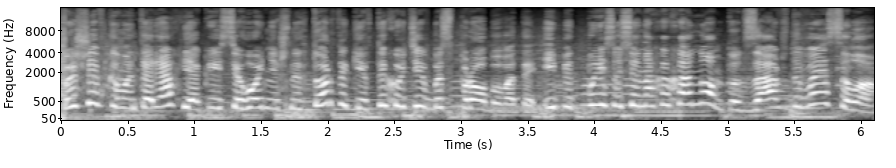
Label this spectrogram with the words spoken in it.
Пиши в коментарях, який з сьогоднішніх тортиків ти хотів би спробувати. І підписуйся на хаханом, тут завжди весело.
